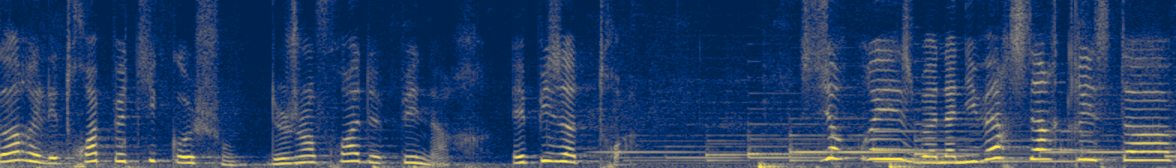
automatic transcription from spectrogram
Et les trois petits cochons de Jean-Froid de Pénard. Épisode 3. Surprise, bon anniversaire Christophe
